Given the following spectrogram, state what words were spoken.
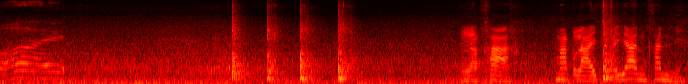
บายนี่แหละค่ะ มากหลายจักรยานขั้นเนี่ย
